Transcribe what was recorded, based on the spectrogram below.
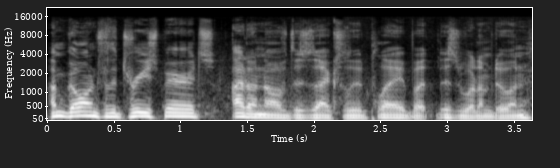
I'm going for the tree spirits. I don't know if this is actually the play, but this is what I'm doing.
